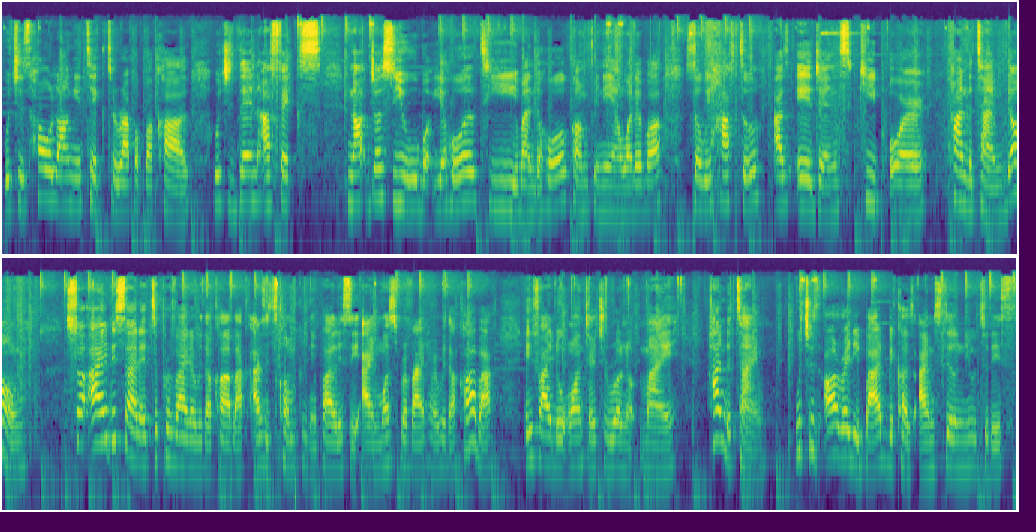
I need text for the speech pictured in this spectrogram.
which is how long it takes to wrap up a call, which then affects not just you, but your whole team and the whole company and whatever. So we have to, as agents, keep our handle time down. So I decided to provide her with a callback as it's company policy. I must provide her with a callback if I don't want her to run up my handle time, which is already bad because I'm still new to this.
